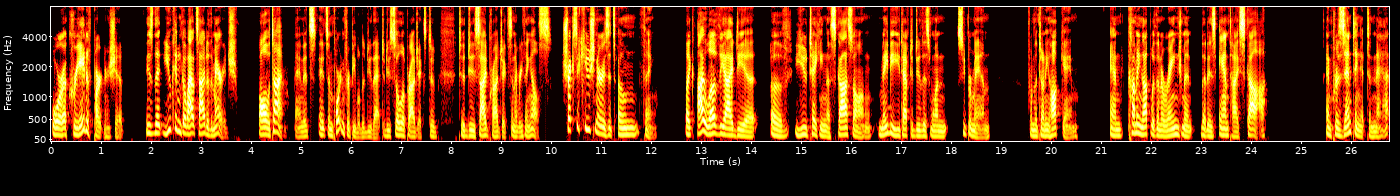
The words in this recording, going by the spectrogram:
or a creative partnership is that you can go outside of the marriage all the time and it's it's important for people to do that to do solo projects to to do side projects and everything else Shrexecutioner is its own thing like i love the idea of you taking a ska song maybe you'd have to do this one superman from the tony hawk game and coming up with an arrangement that is anti-ska and presenting it to nat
